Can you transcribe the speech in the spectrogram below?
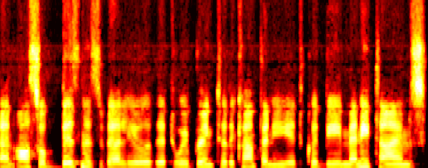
and also business value that we bring to the company. It could be many times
